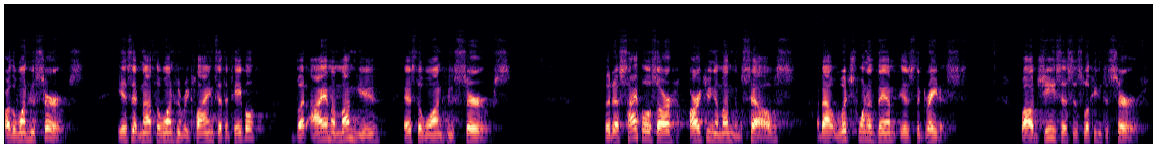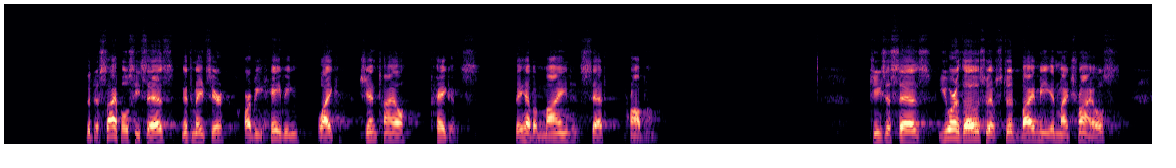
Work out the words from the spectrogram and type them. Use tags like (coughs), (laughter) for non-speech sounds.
or the one who serves? Is it not the one who reclines at the table? But I am among you as the one who serves. The disciples are arguing among themselves about which one of them is the greatest, while Jesus is looking to serve. The disciples, he says, intimates here, are behaving like Gentile pagans. They have a mindset problem. Jesus says, You are those who have stood by me in my trials,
